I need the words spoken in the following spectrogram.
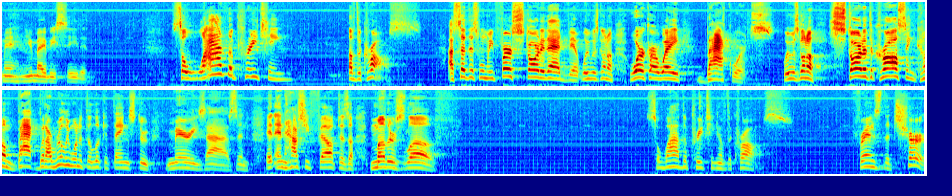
Man, you may be seated. So, why the preaching of the cross? I said this when we first started Advent. We was going to work our way backwards. We was going to start at the cross and come back, but I really wanted to look at things through Mary's eyes and, and, and how she felt as a mother's love. So, why the preaching of the cross? Friends, the church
